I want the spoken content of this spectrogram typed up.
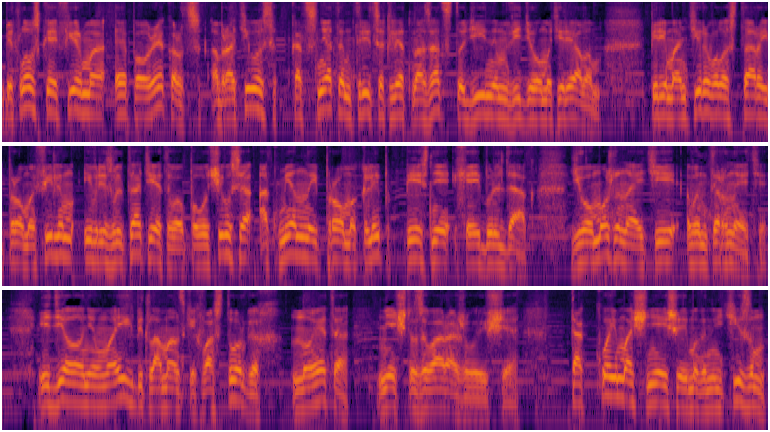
битловская фирма Apple Records обратилась к отснятым 30 лет назад студийным видеоматериалам, перемонтировала старый промо-фильм и в результате этого получился отменный промо-клип песни «Hey Bulldog». Его можно найти в интернете. И дело не в моих битломанских восторгах, но это нечто завораживающее. Такой мощнейший магнетизм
